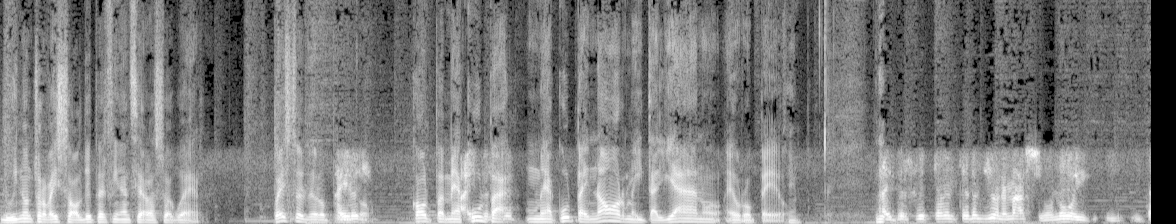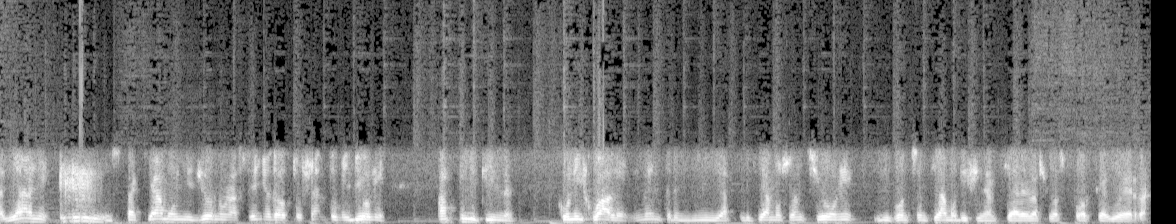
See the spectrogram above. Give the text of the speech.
lui non trova i soldi per finanziare la sua guerra. Questo è il vero punto. Colpa, mea, culpa, mea culpa enorme, italiano, europeo. Hai perfettamente ragione Massimo, noi italiani stacchiamo ogni giorno un assegno da 800 milioni a Putin con il quale mentre gli applichiamo sanzioni gli consentiamo di finanziare la sua sporca guerra.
